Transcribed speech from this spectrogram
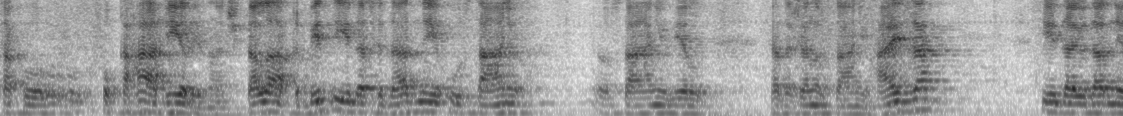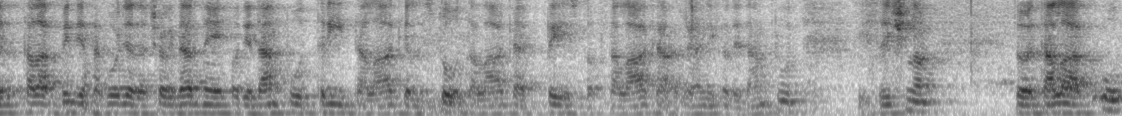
tako fukaha dijeli znači talak bid'i da se dadne u stanju u stanju jel kada žena u stanju hajza i da ju dadne talak bide također da čovjek dadne od jedan put tri talaka ili sto talaka, 500 talaka ženi od jedan put i slično. To je talak u,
